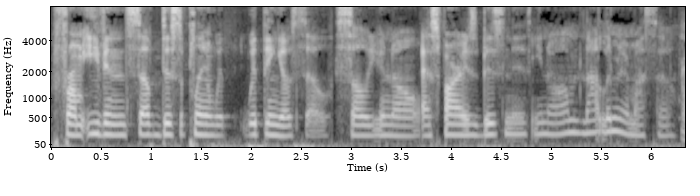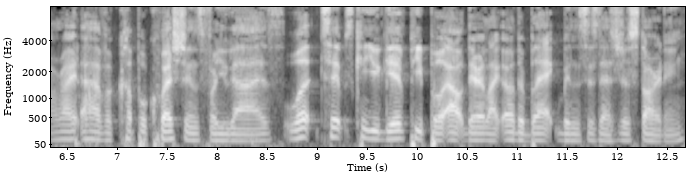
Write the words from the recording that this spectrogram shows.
from even self-discipline with within yourself so you know as far as business you know i'm not limiting myself All right, I have a couple questions for you guys. What tips can you give people out there, like other black businesses that's just starting?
